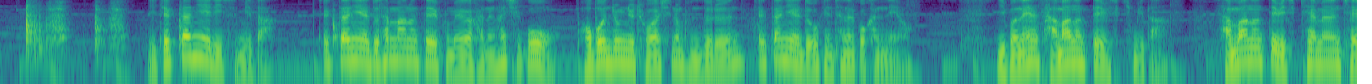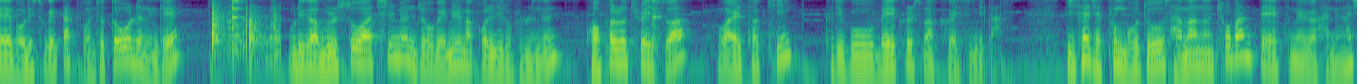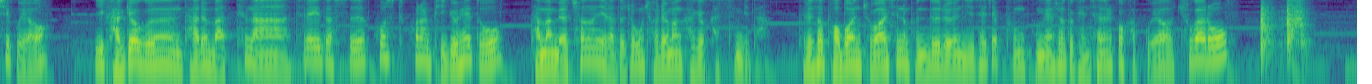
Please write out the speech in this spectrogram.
이 잭다니엘이 있습니다. 잭다니엘도 3만원대에 구매가 가능하시고 버번 종류 좋아하시는 분들은 잭다니엘도 괜찮을 것 같네요. 이번엔 4만원대 위스키입니다. 4만원대 위스키 하면 제 머릿속에 딱 먼저 떠오르는 게 우리가 물소와 칠면조, 메밀 막걸리로 부르는 버팔로 트레이스와 와일터키 그리고 메이클스 마크가 있습니다. 이 세 제품 모두 4만원 초반대에 구매가 가능하시고요. 이 가격은 다른 마트나 트레이더스, 코스트코랑 비교해도 다만 몇천 원이라도 조금 저렴한 가격 같습니다. 그래서 버번 좋아하시는 분들은 이세 제품 구매하셔도 괜찮을 것 같고요. 추가로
